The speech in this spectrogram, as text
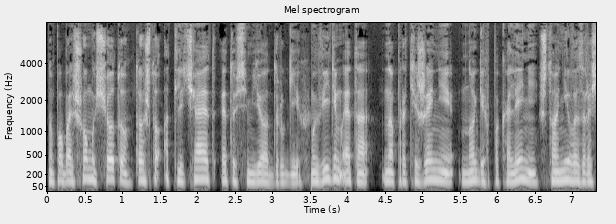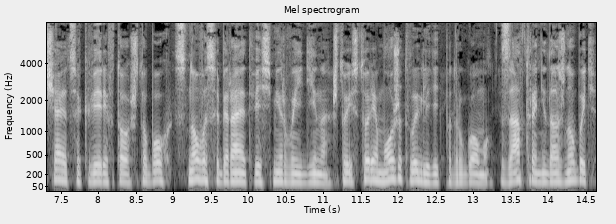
Но по большому счету, то, что отличает эту семью от других, мы видим это на протяжении многих поколений, что они возвращаются к вере в то, что Бог снова собирает весь мир воедино, что история может выглядеть по-другому. Завтра не должно быть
